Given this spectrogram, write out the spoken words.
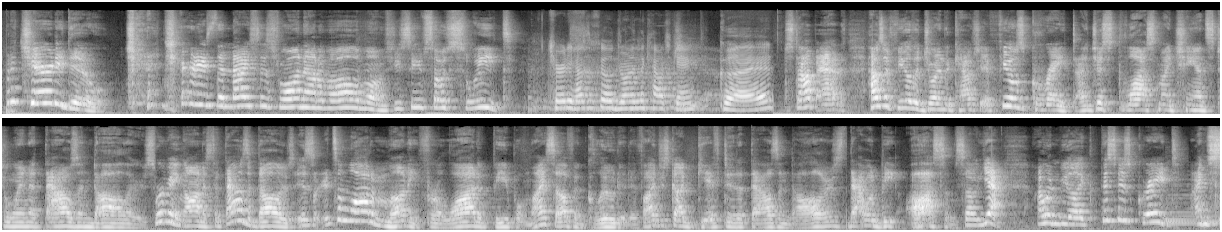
What did Charity do? Charity's the nicest one out of all of them. She seems so sweet. Charity, how's it feel joining the couch gang? Good. Stop at. How's it feel to join the couch? It feels great. I just lost my chance to win a thousand dollars. We're being honest. A thousand dollars is it's a lot of money for a lot of people, myself included. If I just got gifted a thousand dollars, that would be awesome. So yeah, I wouldn't be like, this is great. I'm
